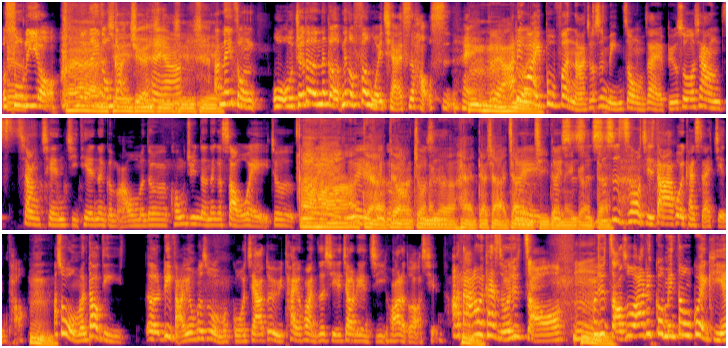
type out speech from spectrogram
我输你哦的 那种感觉，嘿呀，啊，那种我我觉得那个那个氛围起来是好事，嘿，对啊，另外一部分呢，就是民众在，比如说像像前几天那个嘛，我们的空军的那个少尉就啊，对啊，就就那个嘿掉下来教练机的那个，失事之后，其实大家会开始来检讨，嗯，他说我们到底。呃，立法院或是我们国家对于汰换这些教练机花了多少钱啊？大家会开始会去找哦，嗯、会去找说啊，你国民党贵体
